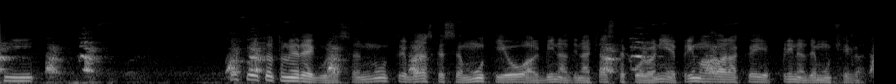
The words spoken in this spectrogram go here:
și să fie totul în regulă, să nu trebuiască să mut eu albina din această colonie prima oară că e plină de mucegai.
